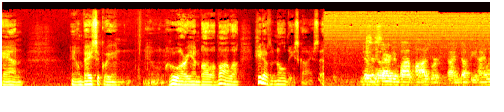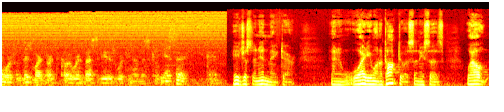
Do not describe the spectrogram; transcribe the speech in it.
and you know basically you know, who are you and blah blah blah well he doesn't know these guys This is Sergeant Bob Haas. We're, I'm Duffy Heinley. We're from Bismarck, North Dakota. We're investigators working on this case. Yes, sir. Okay. he's just an inmate there and why do you want to talk to us and he says well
